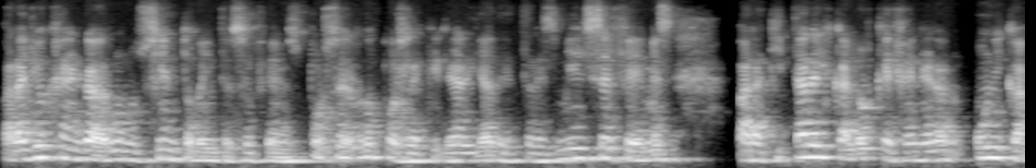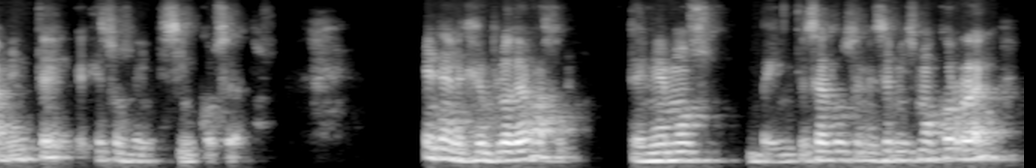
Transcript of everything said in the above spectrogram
Para yo generar unos 120 CFM por cerdo, pues requeriría de 3000 CFM para quitar el calor que generan únicamente esos 25 cerdos. En el ejemplo de abajo, tenemos 20 cerdos en ese mismo corral,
